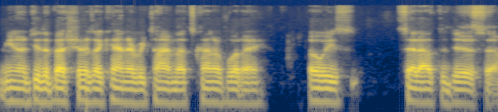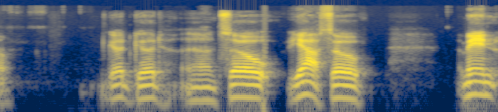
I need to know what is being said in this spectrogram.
you know do the best shows I can every time. That's kind of what I always set out to do. So good, good. Uh, so yeah, so I mean,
